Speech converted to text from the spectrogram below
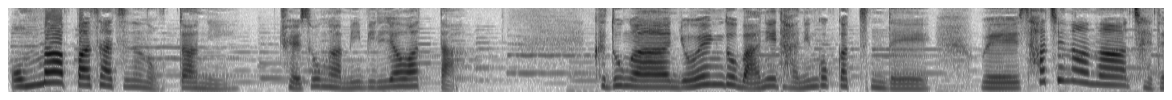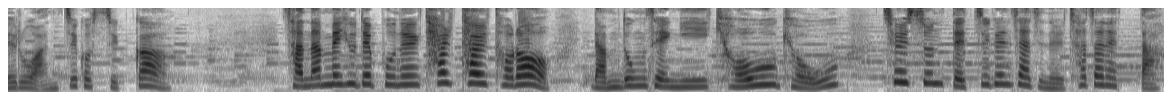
엄마 아빠 사진은 없다니 죄송함이 밀려왔다. 그동안 여행도 많이 다닌 것 같은데 왜 사진 하나 제대로 안 찍었을까? 사남매 휴대폰을 탈탈 털어 남동생이 겨우겨우 칠순 때 찍은 사진을 찾아냈다.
